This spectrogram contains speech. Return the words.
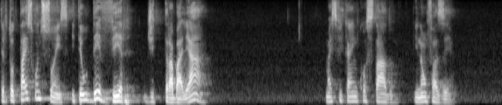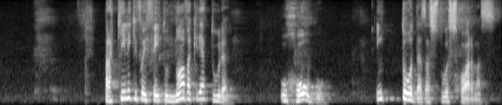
ter totais condições e ter o dever de trabalhar, mas ficar encostado e não fazer. Para aquele que foi feito nova criatura, o roubo, em todas as suas formas,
